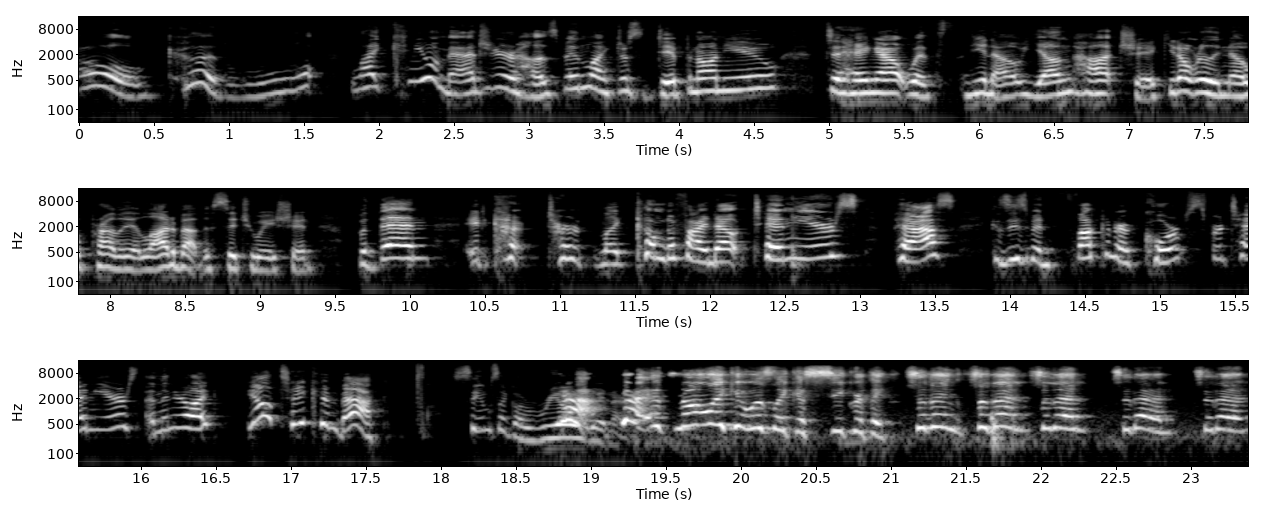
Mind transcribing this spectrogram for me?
Oh, good. Lo- like, can you imagine your husband like just dipping on you to hang out with, you know, young hot chick? You don't really know probably a lot about the situation, but then it turned like come to find out ten years pass because he's been fucking her corpse for ten years, and then you're like, yeah, I'll take him back. Seems like a real yeah, winner. yeah, it's not like it was like a secret thing. So then, so then, so then, so then, so then,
